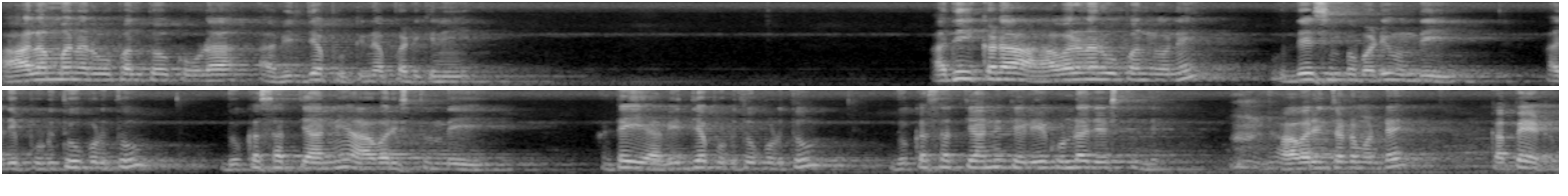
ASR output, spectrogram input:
ఆలంబన రూపంతో కూడా అవిద్య పుట్టినప్పటికీ అది ఇక్కడ ఆవరణ రూపంలోనే ఉద్దేశింపబడి ఉంది. అది పుడుతూ పుడుతూ దుఃఖ సత్యాన్ని ఆవరిస్తుంది. అంటే ఈ అవిద్య పుడుతూ పుడుతూ దుఃఖ సత్యాన్ని తెలియకుండా చేస్తుంది. ఆవరించటం అంటే కప్పేయటం.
